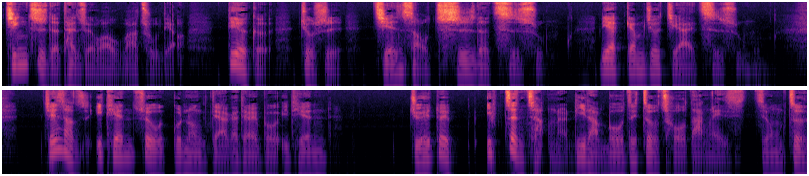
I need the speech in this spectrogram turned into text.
精致的碳水化合物把它除掉。第二个就是减少吃的次数，你要根本就节爱次数，减少一天。所以我不能第二个第一步，一天绝对一正常了。你若无在做错当的这种这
